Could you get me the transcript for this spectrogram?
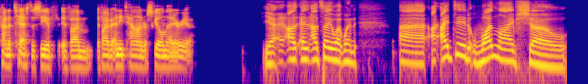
kind of test to see if if I'm if I have any talent or skill in that area. Yeah, I, and I'll tell you what when. Uh, I, I did one live show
